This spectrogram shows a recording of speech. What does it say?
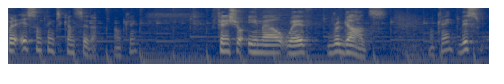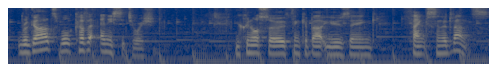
but it is something to consider. Okay? Finish your email with regards. Okay? This regards will cover any situation. You can also think about using thanks in advance,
